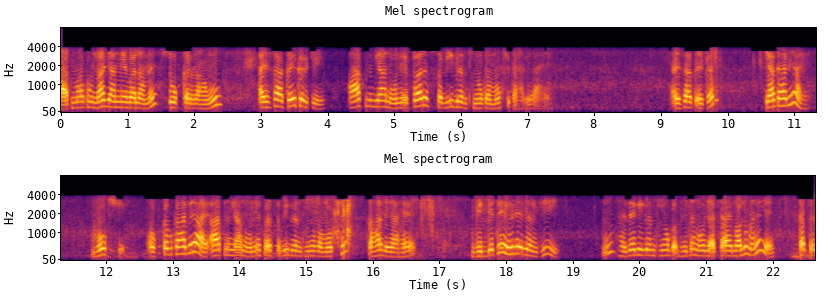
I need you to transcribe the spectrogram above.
आत्मा को ना जानने वाला मैं शोक कर रहा हूँ। ऐसा कह करके आत्मज्ञान होने पर सभी ग्रंथियों का मोक्ष कहा गया है। ऐसा कहकर क्या कहा गया है? मोक्ष। और कब कहा गया है? आत्मज्ञान होने पर सभी ग्रंथियों का मोक्ष कहा गया है। विद्यते हृदय ग्रंथि। हम्म, हृदय की ग्रंथियों का भेदन हो जाता है। मालूम है ना ये? तत्र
